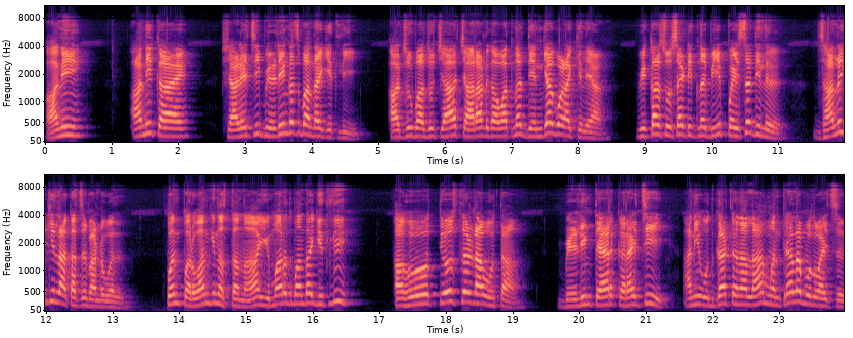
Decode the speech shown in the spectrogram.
आणि आणि काय? शाळेची बिल्डिंगच बांधाय घेतली. आजूबाजूच्या चार आठ गावातनं देणग्या गोळा केल्या. विकास सोसायटीतनं बी पैसे दिलं. झालं की लाखाचं भांडवल. पण परवानगी नसताना इमारत बांधाय घेतली? अहो त्योच तर डाव होता. बिल्डिंग तयार करायची आणि उद्घाटनाला मंत्र्याला बोलवायचं.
